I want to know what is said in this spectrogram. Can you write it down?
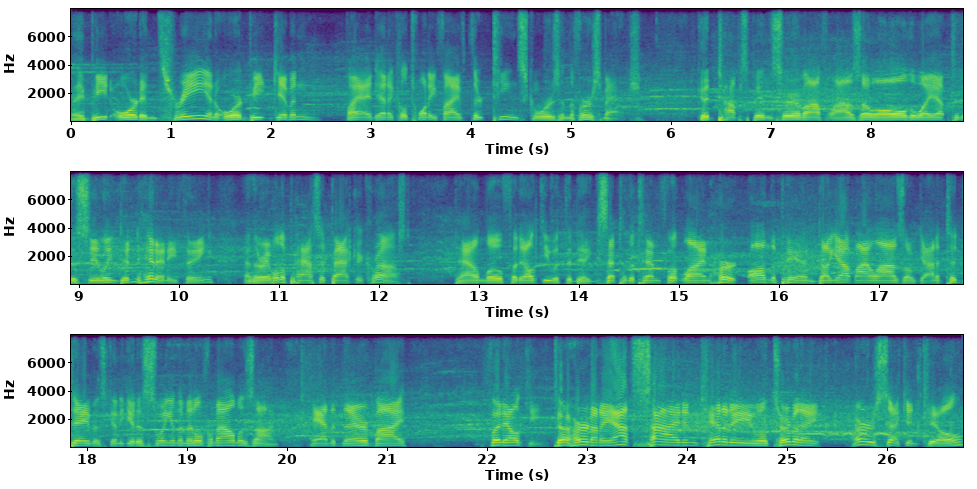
They beat Ord in three, and Ord beat Gibbon by identical 25 13 scores in the first match. Good top spin serve off Lazo all the way up to the ceiling. Didn't hit anything, and they're able to pass it back across. Down low, Fidelki with the dig. Set to the 10 foot line. Hurt on the pin. Dug out by Lazo. Got it to Davis. Going to get a swing in the middle from Almazan. Handed there by Fidelki to Hurt on the outside, and Kennedy will terminate her second kill.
